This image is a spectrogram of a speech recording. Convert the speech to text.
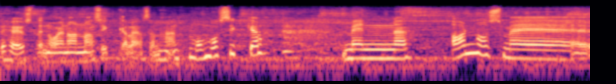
behövs det nog en annan cykel, en sån här mommocykel. Men eh, annars med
